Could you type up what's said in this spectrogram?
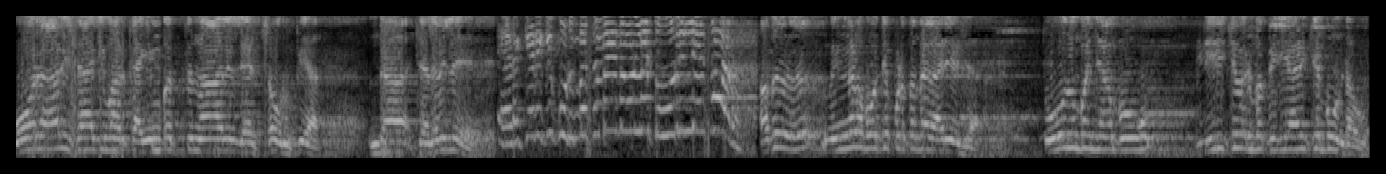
പോരാളി ഷാജിമാർക്ക് അമ്പത്തിനാല് ലക്ഷം ഉറുപ്പ്യ. എന്താ ചെലവില്ലേ? ഇടയ്ക്കിടയ്ക്ക് കുടുംബസമേതമുള്ള ടൂറില്ലേ സാർ? അത് നിങ്ങളെ ബോധ്യപ്പെടുത്തേണ്ട കാര്യമില്ല. തോന്നുമ്പോ ഞാൻ പോകും. തിരിച്ചു വരുമ്പോ ബിരിയാണി ചെമ്പും ഉണ്ടാവും.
